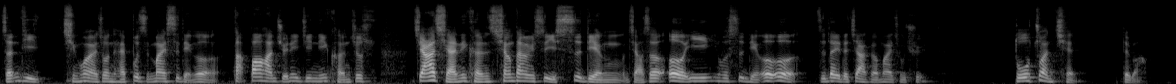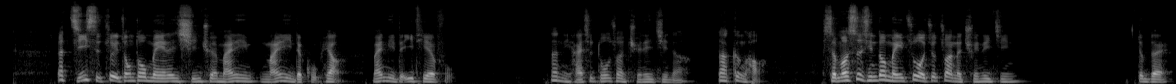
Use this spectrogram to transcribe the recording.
整体情况来说，你还不止卖四点二，大包含权利金，你可能就是加起来，你可能相当于是以四点假设二一或四点二二之类的价格卖出去，多赚钱，对吧？那即使最终都没人行权买你买你的股票买你的 ETF，那你还是多赚权利金啊，那更好。什么事情都没做就赚了权利金，对不对？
